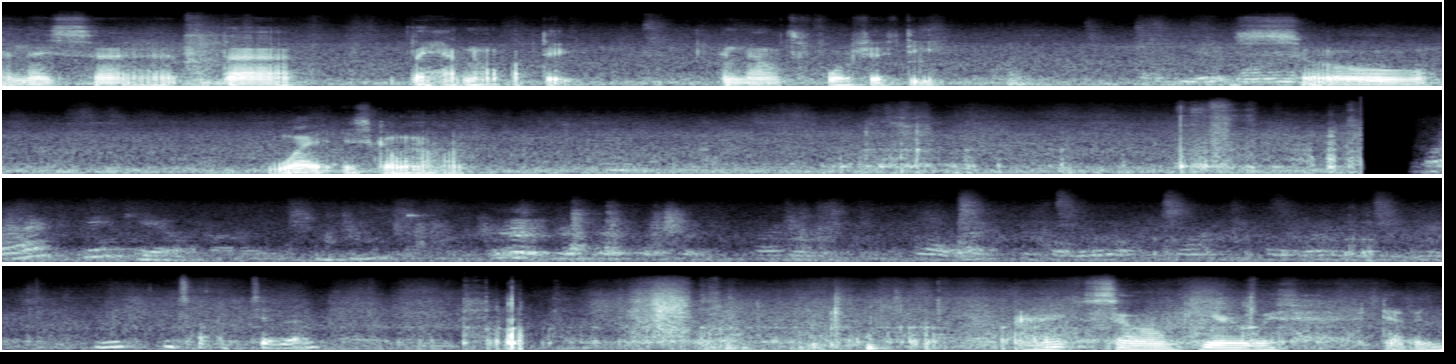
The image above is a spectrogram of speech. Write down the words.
and they said that they have no update, and now it's 4:50. So, what is going on? Talk to them. Alright, so I'm here with Deavan.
